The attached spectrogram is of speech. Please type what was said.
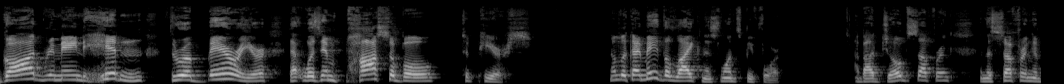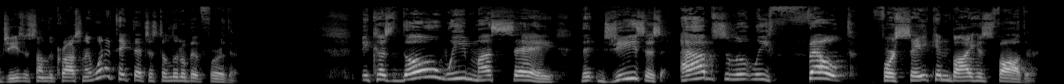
God remained hidden through a barrier that was impossible to pierce. Now, look, I made the likeness once before about Job's suffering and the suffering of Jesus on the cross, and I want to take that just a little bit further. Because though we must say that Jesus absolutely felt forsaken by his Father,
